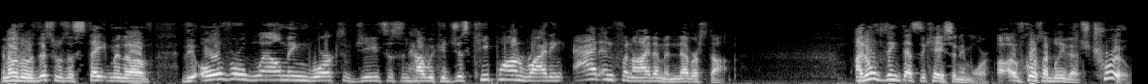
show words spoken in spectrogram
In other words, this was a statement of the overwhelming works of Jesus and how we could just keep on writing ad infinitum and never stop. I don't think that's the case anymore. Uh, of course, I believe that's true,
